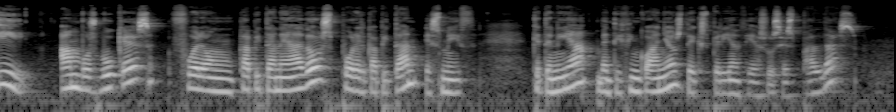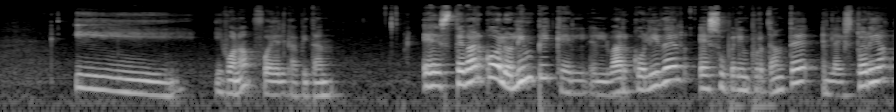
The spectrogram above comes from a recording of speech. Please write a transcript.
Y ambos buques fueron capitaneados por el capitán Smith, que tenía 25 años de experiencia a sus espaldas. Y, y bueno, fue el capitán. Este barco, el Olympic, el, barco líder, es súper importante en la historia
